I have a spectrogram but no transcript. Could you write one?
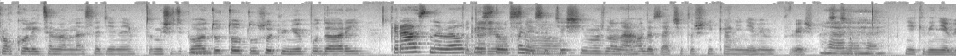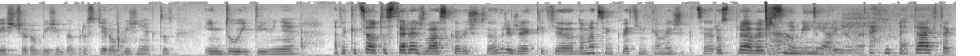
Prokolice mám nasadené. To mi všetci povedali, mm. toto tu sa ti nepodarí. Krásne, veľké Podarilo sú, úplne sa, sa teším. Možno náhoda začiatočníka, ani neviem, vieš, proste. Hey, hey. Niekedy nevieš, čo robíš, iba proste robíš nejak to intuitívne. A tak keď sa o to staráš láskou, vieš, to dobrý, že keď eh, domácim kvetinkám, vieš, keď sa rozprávaš Áno, s nimi a aj tak, tak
